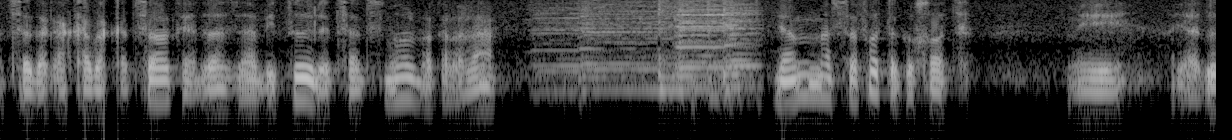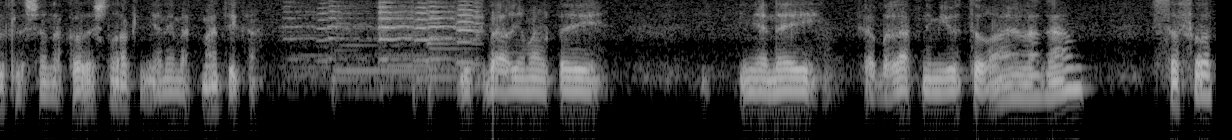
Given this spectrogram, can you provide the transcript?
הצד, הקו הקצר, כידוע זה הביטוי לצד שמאל בקבלה. גם השפות לקוחות מהיהדות לשון הקודש, לא רק ענייני מתמטיקה. מתבהרים על פי ענייני קבלה פנימיות תורה, אלא גם שפות.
